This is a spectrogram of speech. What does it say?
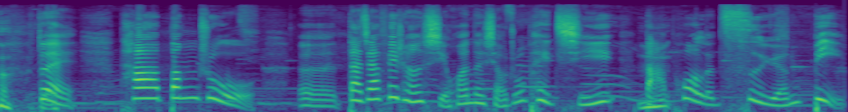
对他帮助呃大家非常喜欢的小猪佩奇嗯。打破了次元壁，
